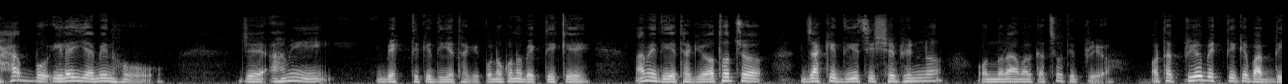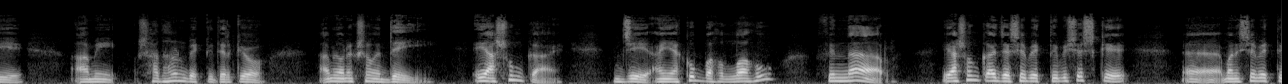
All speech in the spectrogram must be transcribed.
আহাব্বু ইলাইয়া মিনহু। যে আমি ব্যক্তিকে দিয়ে থাকি, কোনো কোনো ব্যক্তিকে আমি দিয়ে থাকি, অথচ যাকে দিয়েছি সে ভিন্ন, অন্যরা আমার কাছে অতি প্রিয়। অর্থাৎ প্রিয় ব্যক্তিকে বাদ দিয়ে আমি সাধারণ ব্যক্তিদেরকেও আমি অনেক সময় দেই। এই আশঙ্কায় যে আইয়াকুব্বাহু ফিন্নার, এই আশঙ্কায় যে সে ব্যক্তি বিশেষকে মানে সে ব্যক্তি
